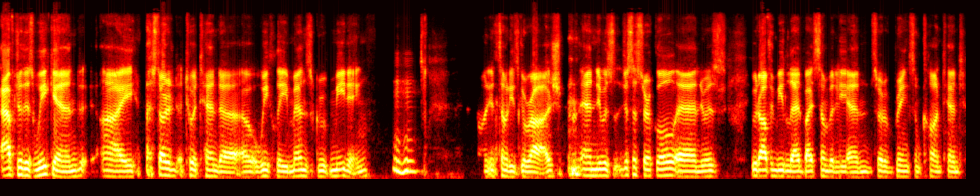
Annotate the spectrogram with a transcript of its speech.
after this weekend, I started to attend a, a weekly men's group meeting mm-hmm. in somebody's garage, and it was just a circle, and it was it would often be led by somebody and sort of bring some content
